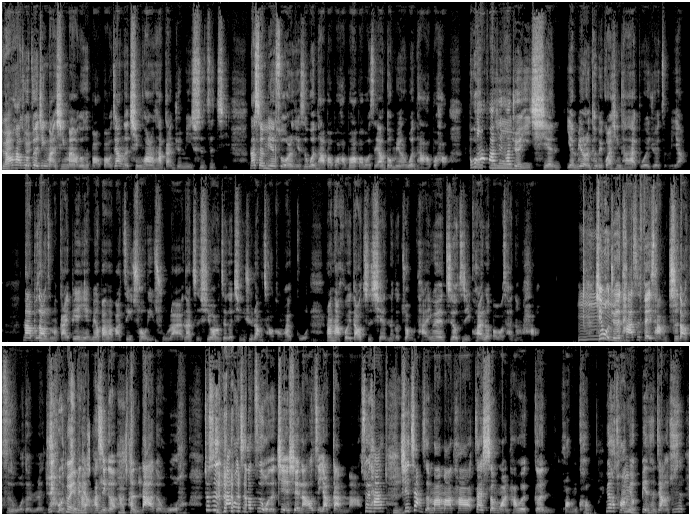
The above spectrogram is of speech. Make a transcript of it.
然后他说，最近满心满脑都是宝宝，这样的情况让他感觉迷失自己。那身边所有人也是问他宝宝好不好，宝宝怎样，都没有人问他好不好。不过他发现，他觉得以前也没有人特别关心他，他也不会觉得怎么样。那不知道怎么改变，也没有办法把自己抽离出来。那只希望这个情绪浪潮赶快过，让他回到之前那个状态，因为只有自己快乐，宝宝才能好。其实我觉得他是非常知道自我的人，就是我前面讲的，他是一个很大的我，就是他会知道自我的界限，然后自己要干嘛。所以他 其实这样子的妈妈，她在生完她会更惶恐，因为她从来没有变成这样，就是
